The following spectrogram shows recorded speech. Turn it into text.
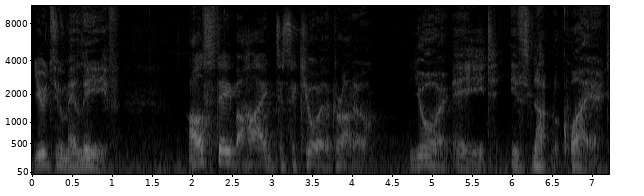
You two may leave. I'll stay behind to secure the grotto. Your aid is not required.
